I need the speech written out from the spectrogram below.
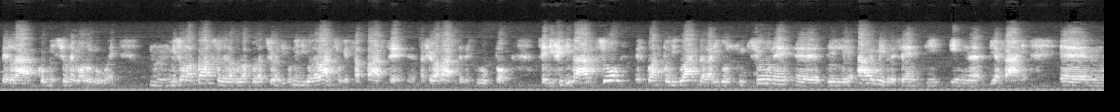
per la Commissione Moro 2. Mm, mi sono avvalso della collaborazione di Domenico D'Avanzo che fa parte, eh, faceva parte del gruppo 16 di marzo per quanto riguarda la ricostruzione eh, delle armi presenti in Via Fani. Eh,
